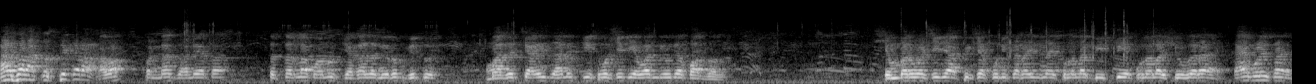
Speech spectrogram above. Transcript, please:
हा जरा कसे करा. हवा पन्नास झाले आता. सत्तरला माणूस जगाचा निरोप घेतोय. माझं चाळीस झालं तीस वर्ष देवाण घेऊ द्या बाद झालं. शंभर वर्षाची अपेक्षा कोणी करायची नाही कुणाला बीपी आहे कुणाला शुगर आहे. काय मुळे साहेब?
